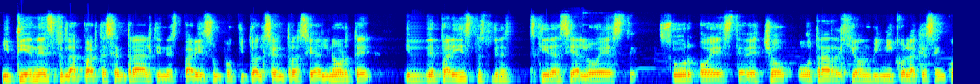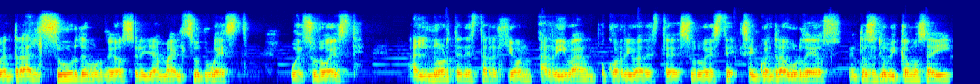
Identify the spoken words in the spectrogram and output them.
Y tienes pues, la parte central, tienes París un poquito al centro hacia el norte, y de París, pues tú tienes que ir hacia el oeste, sur-oeste. De hecho, otra región vinícola que se encuentra al sur de Burdeos se le llama el sudwest o el suroeste. Al norte de esta región, arriba, un poco arriba de este suroeste, se encuentra Burdeos. Entonces lo ubicamos ahí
